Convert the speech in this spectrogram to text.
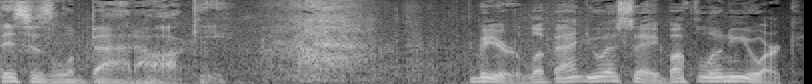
This is Labatt Hockey. Beer, Labatt USA, Buffalo, New York.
